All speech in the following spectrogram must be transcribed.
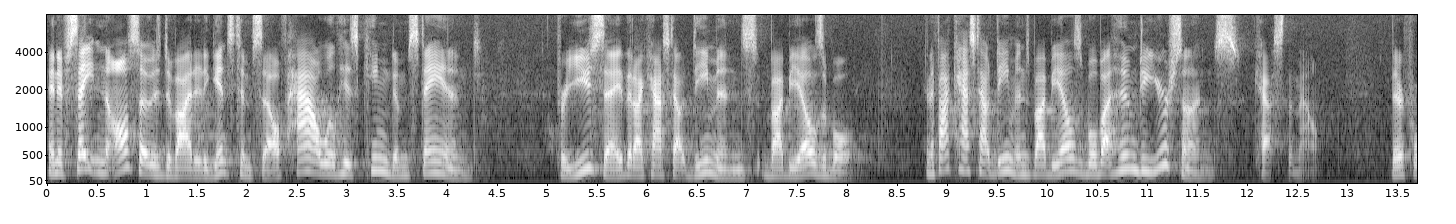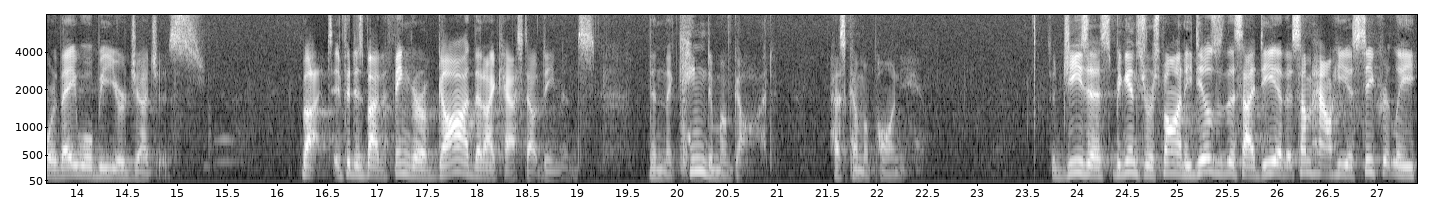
And if Satan also is divided against himself, how will his kingdom stand? For you say that I cast out demons by Beelzebul. And if I cast out demons by Beelzebul, by whom do your sons cast them out? Therefore, they will be your judges. But if it is by the finger of God that I cast out demons, then the kingdom of God has come upon you. So Jesus begins to respond. He deals with this idea that somehow he is secretly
